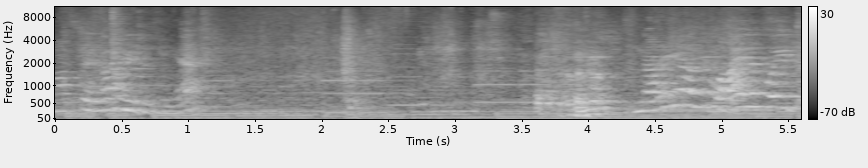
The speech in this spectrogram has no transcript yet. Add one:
மாஸ்டர் என்ன பண்ணிட்டு இருக்கீங்க? நிறைய வந்து வாயில போயிட்டு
